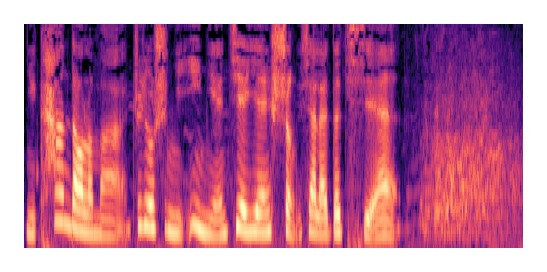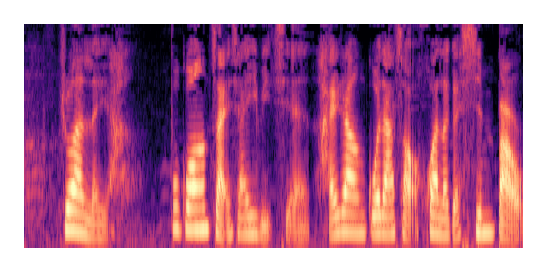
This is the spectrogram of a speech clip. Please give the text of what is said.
你看到了吗？这就是你一年戒烟省下来的钱。赚了呀！不光攒下一笔钱，还让郭大嫂换了个新包。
